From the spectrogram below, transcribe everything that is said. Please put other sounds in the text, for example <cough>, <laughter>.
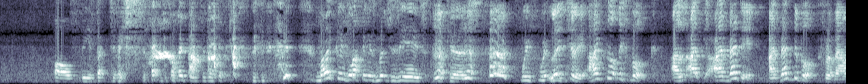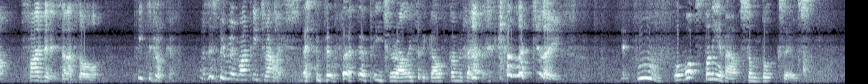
of The Effective Exec <laughs> by Peter. <laughs> Michael is laughing as much as he is because we've, we Literally, I thought this book. I, I, I read it. I read the book for about five minutes, and I thought, Peter Drucker. Has this been written by Peter Alliss? <laughs> Peter Alliss, the golf commentator. <laughs> Literally. Well, what's funny about some books is,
